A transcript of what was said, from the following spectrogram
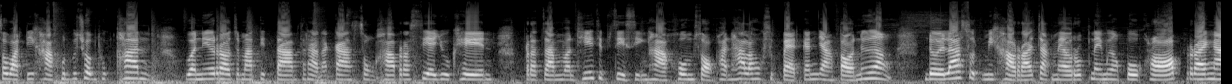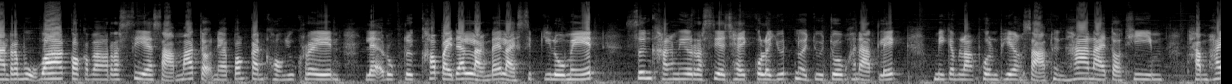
สวัสดีค่ะคุณผู้ชมทุกท่าน วันนี้เราจะมาติดตามสถานการณ์สงครามรัสเซียยูเครนประจำวันที่ 14 สิงหาคม 2568 กันอย่างต่อเนื่อง โดยล่าสุดมีข่าวร้ายจากแนวรบในเมืองโปครอฟรายงานระบุว่ากองกำลังรัสเซียสามารถเจาะแนวป้องกันของยูเครน และรุกลึกเข้าไปด้านหลังได้หลายสิบกิโลเมตรซึ่งครั้งนี้รัสเซียใช้กลยุทธ์หน่วยจู่โจมขนาดเล็ก มีกำลังพลเพียง 3-5 นายต่อทีมทำให้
